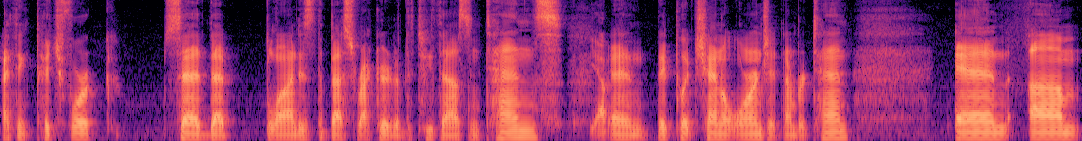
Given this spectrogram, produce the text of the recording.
I think Pitchfork said that Blonde is the best record of the 2010s. Yep. And they put Channel Orange at number 10. And um,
